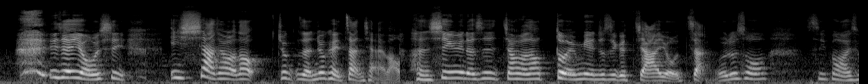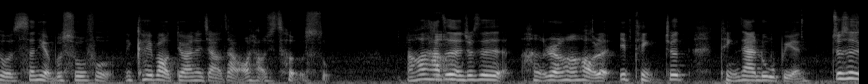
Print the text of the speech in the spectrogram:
一些游戏。一下交流到，就人就可以站起来嘛。很幸运的是，交流到对面就是一个加油站。我就说，司机不好意思，我身体很不舒服，你可以把我丢在那加油站，我想要去厕所。然后他真的就是很人很好的，一停就停在路边。就是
